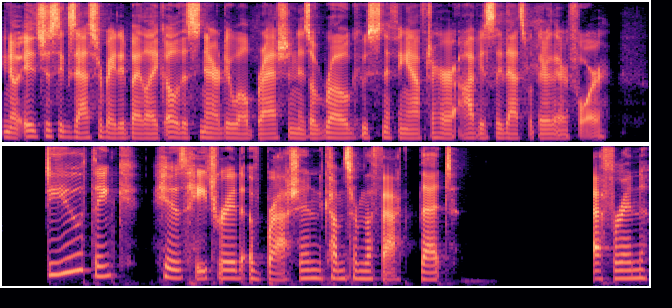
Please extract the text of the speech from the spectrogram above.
you know, it's just exacerbated by like, oh, this ne'er do well Brashen is a rogue who's sniffing after her. Obviously, that's what they're there for. Do you think his hatred of Brashen comes from the fact that Ephron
